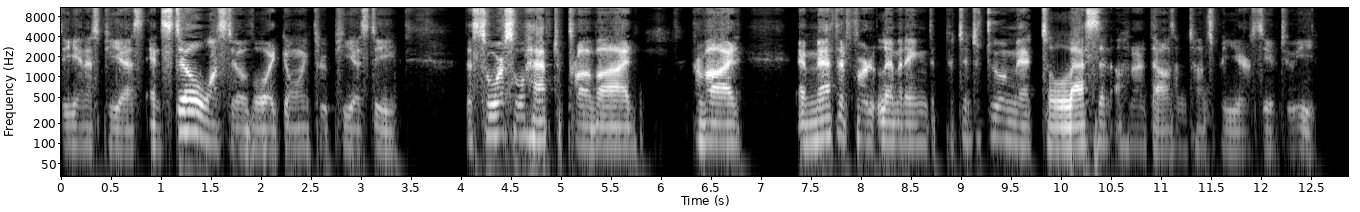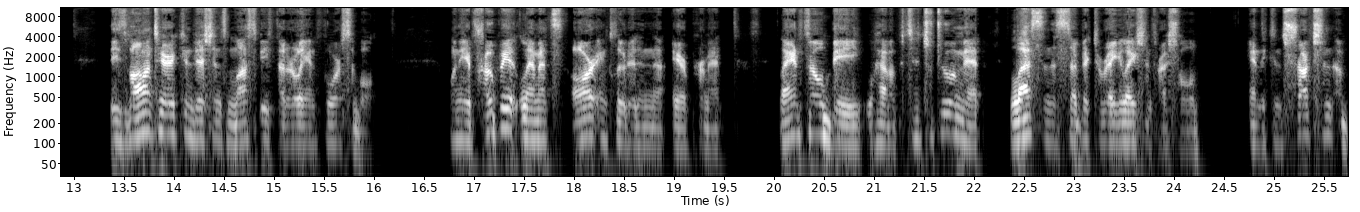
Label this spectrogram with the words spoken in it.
the NSPS and still wants to avoid going through PSD, the source will have to provide, provide a method for limiting the potential to emit to less than 100,000 tons per year of CO2e. These voluntary conditions must be federally enforceable. When the appropriate limits are included in the air permit, landfill B will have a potential to emit less than the subject to regulation threshold and the construction of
